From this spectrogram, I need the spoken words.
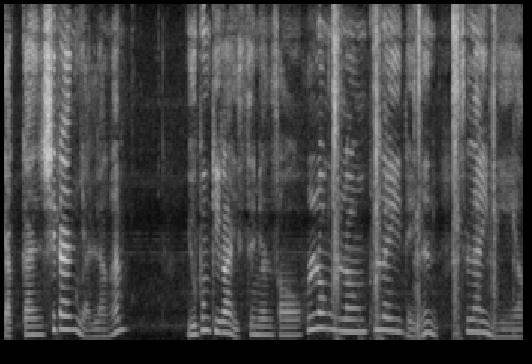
약간 실한 얄랑함? 유분기가 있으면서 훌렁훌렁 플레이되는 슬라임이에요.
